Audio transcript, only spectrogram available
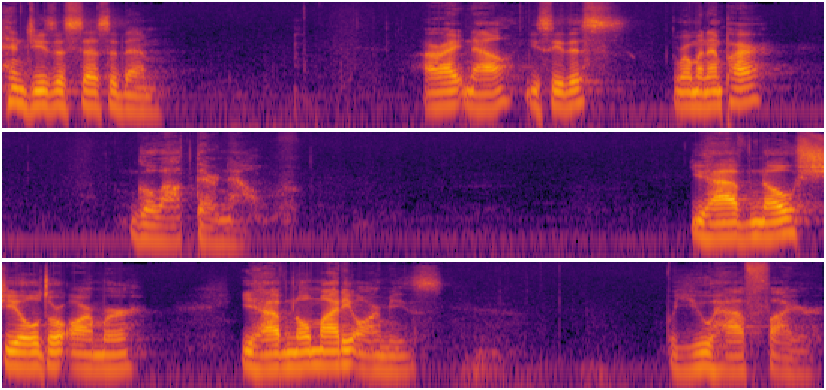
And Jesus says to them, All right, now, you see this Roman Empire? Go out there now. You have no shield or armor, you have no mighty armies, but you have fire.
